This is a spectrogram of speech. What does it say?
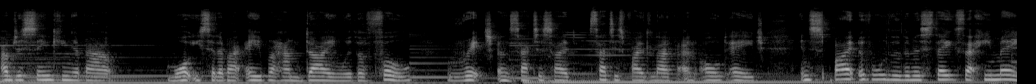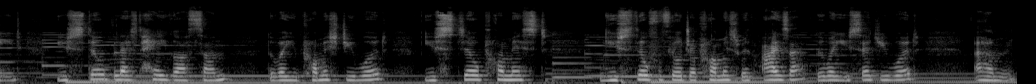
I'm just thinking about what you said about Abraham dying with a full, rich, and satisfied, satisfied life at an old age. In spite of all of the mistakes that he made, you still blessed Hagar's son the way you promised you would. You still promised, you still fulfilled your promise with Isaac the way you said you would um,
